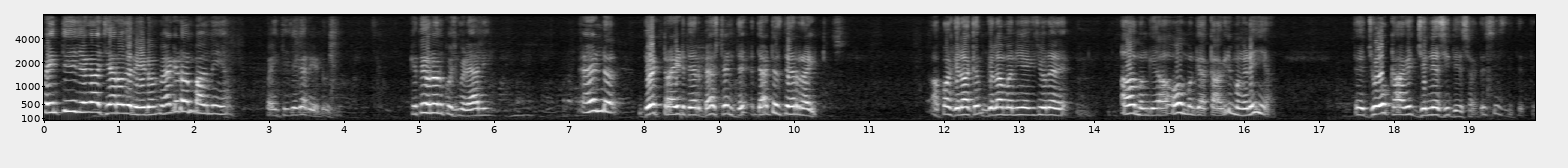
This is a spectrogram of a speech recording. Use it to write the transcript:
35 ਜਗ੍ਹਾ ਸ਼ਹਿਰੋਂ ਦੇ ਰੇਟ ਹੋਵੇ ਮੈਂ ਕਿਹੜਾ ਮੰਗਨੀ ਆ 35 ਜਗ੍ਹਾ ਰੇਟ ਹੋਈ ਕਿਤੇ ਉਹਨਾਂ ਨੂੰ ਕੁਝ ਮਿਲਿਆ ਨਹੀਂ and they tried their best and that is their right ਆਪਾਂ ਗਿਲਾ ਗਿਲਾ ਮੰਨੀਏ ਕਿ ਜੀ ਉਹਨਾਂ ਨੇ ਆ ਮੰਗਿਆ ਉਹ ਮੰਗਿਆ ਕਾਗਜ਼ ਮੰਗਣੇ ਹੀ ਆ ਤੇ ਜੋ ਕਾਗਜ਼ ਜਿੰਨੇ ਅਸੀਂ ਦੇ ਸਕਦੇ ਸੀ ਅਸੀਂ ਦਿੱਤੇ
